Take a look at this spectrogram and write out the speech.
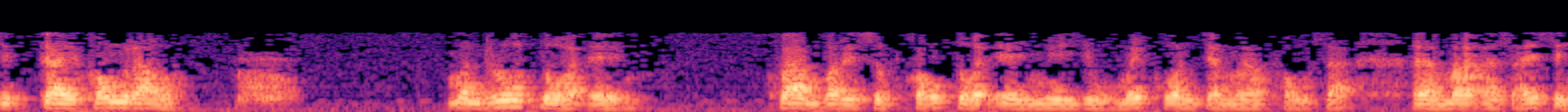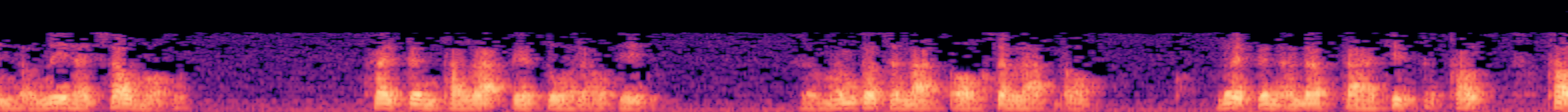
จิตใจของเรา มันรู้ตัวเอง ความบริสุทธิ์ของตัวเองมีอยู่ไม่ควรจะมาผ่องสะมาอาศัยสิ่งเหล่านี้ให้เศร้าหมอง ให้เป็นภาระแก่ตัวเราเอง มันก็สลัดออกสลัดออกเลยเป็นอนัตตาจิตกับเขาเข้า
